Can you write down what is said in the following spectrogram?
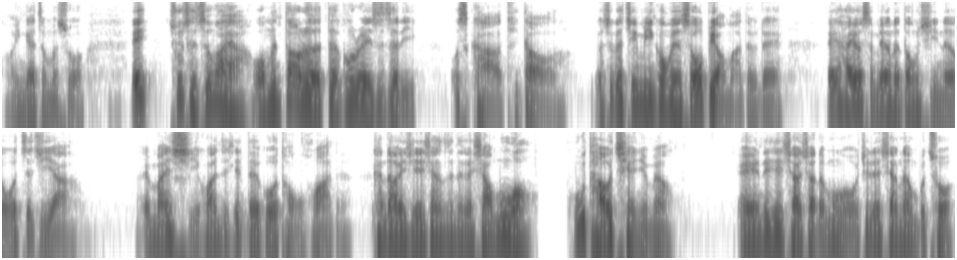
我应该这么说。诶，除此之外啊，我们到了德国瑞士这里。奥斯卡提到有这个精密工业手表嘛，对不对？诶，还有什么样的东西呢？我自己啊，还蛮喜欢这些德国童话的。看到一些像是那个小木偶、胡桃钳，有没有？诶，那些小小的木偶，我觉得相当不错。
